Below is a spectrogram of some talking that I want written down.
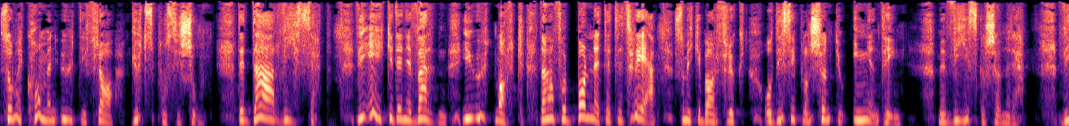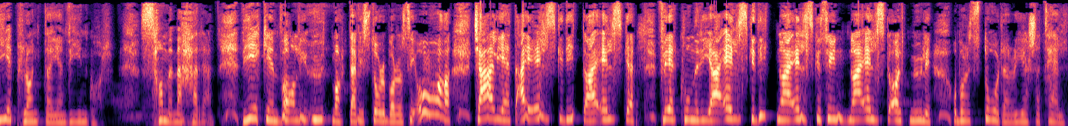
som er kommet ut ifra Guds posisjon. Det er der vi sitter. Vi er ikke i denne verden i utmark, der han forbannet dette treet som ikke bar frukt. Og disiplene skjønte jo ingenting. Men vi skal skjønne det. Vi er planta i en vingård sammen med Herren. Vi er ikke en vanlig utmark der vi står og bare sier 'Å, kjærlighet, jeg elsker ditt, og jeg elsker flerkoneriet, 'Jeg elsker ditt, og jeg elsker synden, og jeg elsker alt mulig', og bare står der og gir seg til.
